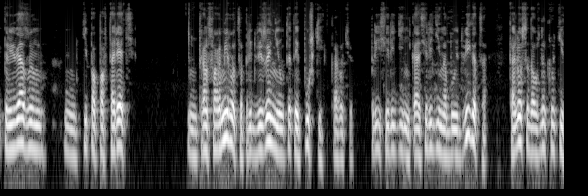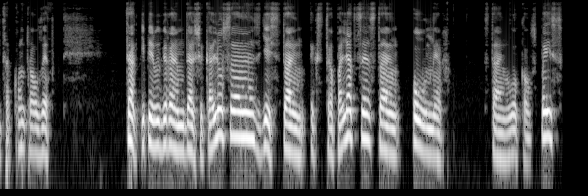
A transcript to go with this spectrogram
привязываем, типа повторять, трансформироваться при движении вот этой пушки. Короче, при середине, когда середина будет двигаться, колеса должны крутиться. Ctrl-Z. Так, теперь выбираем дальше колеса. Здесь ставим экстраполяция, ставим owner, ставим local space.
